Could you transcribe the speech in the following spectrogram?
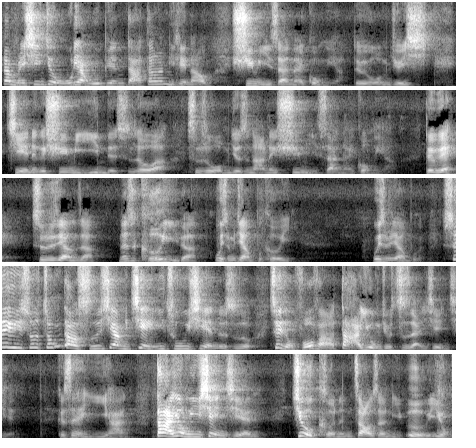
那我们的心就无量无边大。当然你可以拿须弥山来供养，对不对？我们觉得结那个须弥印的时候啊，是不是我们就是拿那个须弥山来供养，对不对？是不是这样子啊？那是可以的。为什么这样不可以？为什么这样不可？所以说中道实相见一出现的时候，这种佛法的大用就自然现前。可是很遗憾，大用一现前，就可能造成你恶用。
